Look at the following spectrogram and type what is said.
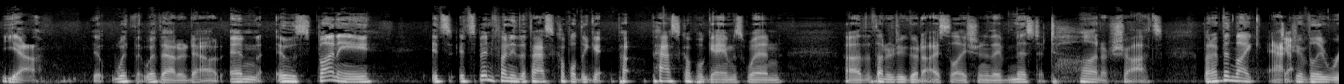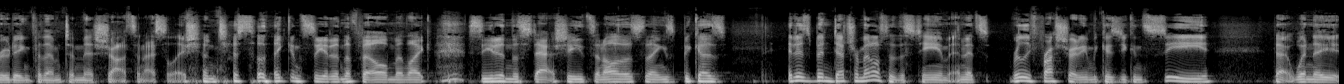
Yeah, with without a doubt. And it was funny. It's it's been funny the past couple ga- past couple games when uh, the Thunder do go to isolation and they've missed a ton of shots. But I've been like actively rooting for them to miss shots in isolation just so they can see it in the film and like see it in the stat sheets and all those things because it has been detrimental to this team and it's really frustrating because you can see that when they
